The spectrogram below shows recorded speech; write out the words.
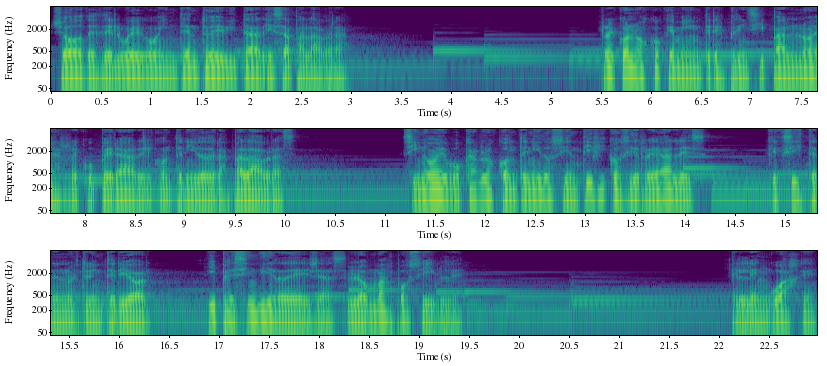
Yo desde luego intento evitar esa palabra. Reconozco que mi interés principal no es recuperar el contenido de las palabras, sino evocar los contenidos científicos y reales que existen en nuestro interior y prescindir de ellas lo más posible. El lenguaje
